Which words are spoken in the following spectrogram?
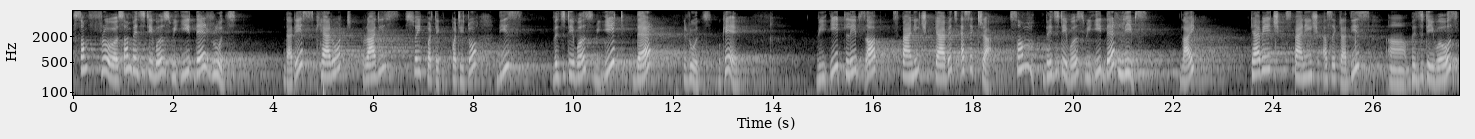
some fruit some vegetables we eat their roots. That is carrot radish sweet potato. These vegetables we eat their roots okay? We eat leaves of spinach cabbage etc some vegetables we eat their leaves like cabbage spinach etc these uh, vegetables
